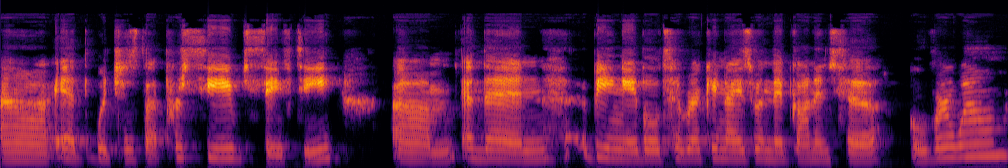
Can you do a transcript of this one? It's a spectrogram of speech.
uh, and, which is that perceived safety. Um, and then being able to recognize when they've gone into overwhelm.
